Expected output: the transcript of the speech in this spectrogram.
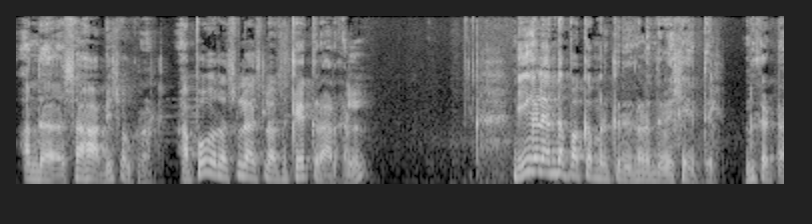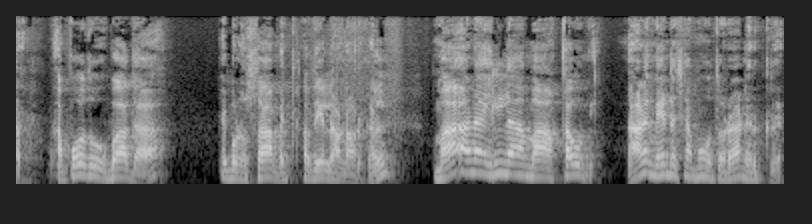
அந்த சஹாபி சொல்கிறார்கள். அப்போது ரசுல்லா இஸ்லாம் கேட்கிறார்கள் நீங்கள் எந்த பக்கம் இருக்கிறீர்கள் இந்த விஷயத்தில்? என்று கேட்டார்கள். அப்போது உபாதா இப்போ சாமித் அதையெல்லாம் மா அன இல்லா மா கௌமி நானும் மேண்ட சமூகத்தோடான் இருக்கிறேன்.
